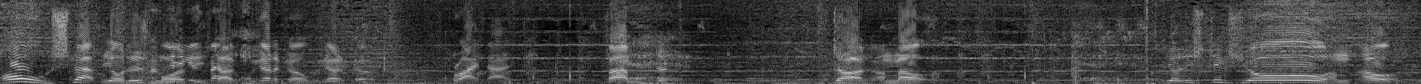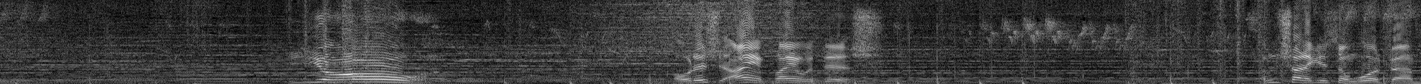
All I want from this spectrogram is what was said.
Oh, snap. Yo, there's I'm more of these, it back. dog. We gotta go. We gotta go. Bro, I died. Fam, dog, I'm out. Yo, these things, yo, I'm out. Yo! Oh, this, I ain't playing with this. I'm just trying to get some wood, fam.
